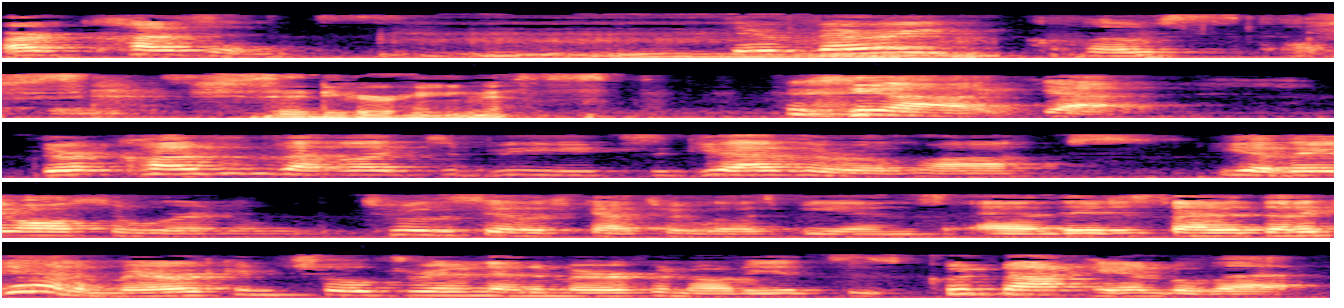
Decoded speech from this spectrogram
are cousins. They're very close cousins. she said Uranus. yeah, yeah. They're cousins that like to be together a lot. Yeah, they also were in a, two of the Sailor Scouts are lesbians, and they decided that again, American children and American audiences could not handle that.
